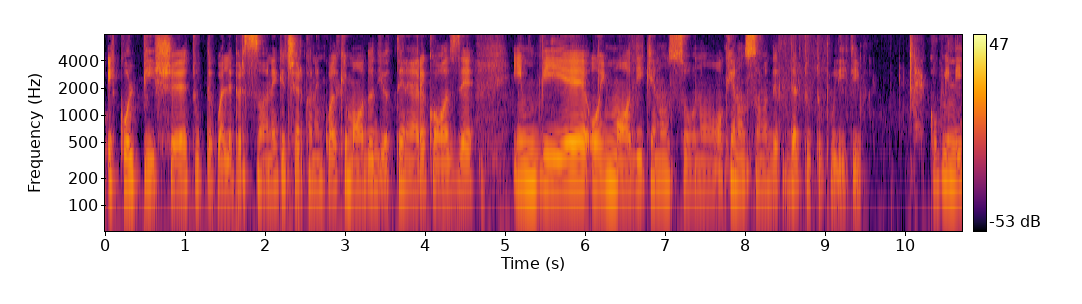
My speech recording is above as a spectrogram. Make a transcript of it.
e, colpisce tutte quelle persone che cercano in qualche modo di ottenere cose in vie o in modi che non sono, che non sono de- del tutto puliti. Ecco, quindi,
